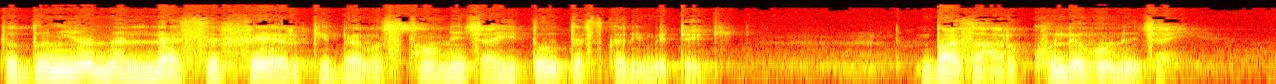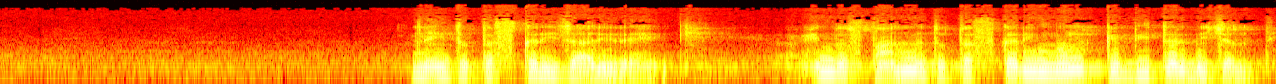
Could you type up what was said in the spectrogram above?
तो दुनिया में लेसे फेयर की व्यवस्था होनी चाहिए तो तस्करी मिटेगी। बाज़ार खुले होने चाहिए। नहीं तो तस्करी जारी रहेगी। हिंदुस्तान में तो तस्करी मुल्क के भीतर भी चलती।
